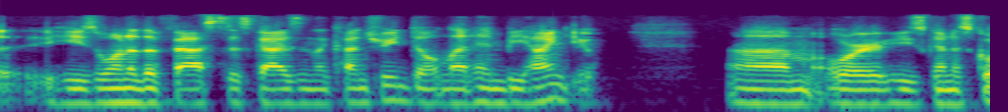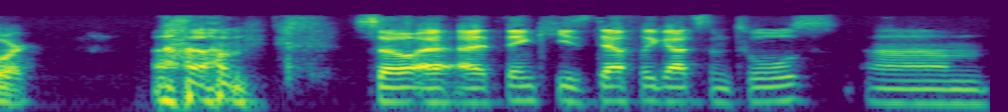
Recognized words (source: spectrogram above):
uh, he's one of the fastest guys in the country. Don't let him behind you, um, or he's going to score. Um, so I, I think he's definitely got some tools um,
